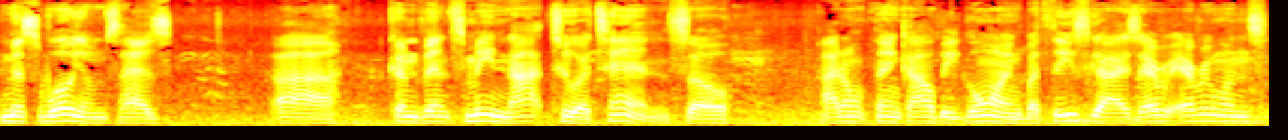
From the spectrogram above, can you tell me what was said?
Miss Williams has uh, convinced me not to attend. So I don't think I'll be going. But these guys, every, everyone's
